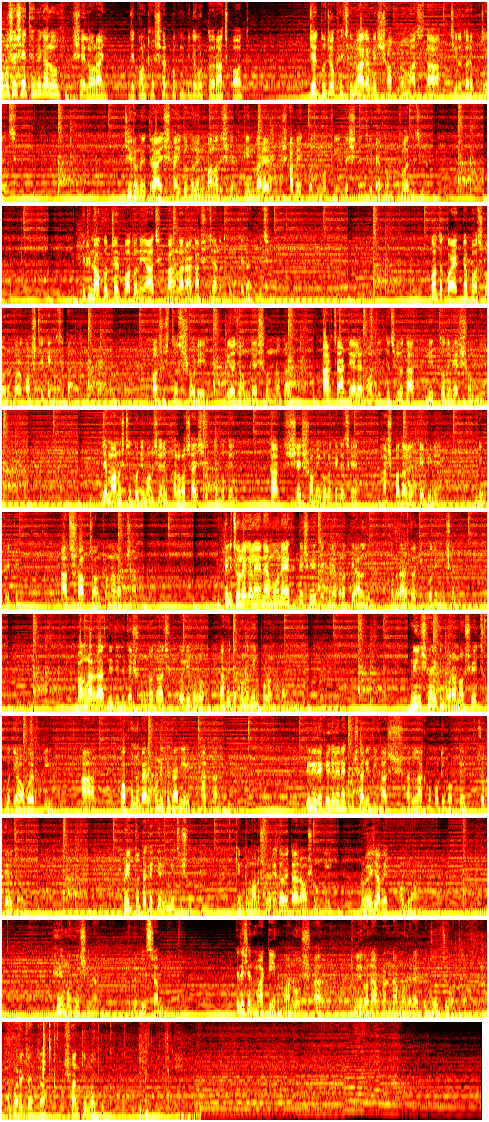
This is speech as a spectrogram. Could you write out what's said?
অবশেষে থেমে গেল সে লড়াই যে কণ্ঠস্বর প্রকম্পিত করত রাজপথ। যে দু চোখে ছিল আগামীর স্বপ্ন, আজ তা চিরতরে বুঝে গেছে। চিরনিদ্রায় শায়িত হলেন বাংলাদেশের তিনবারের সাবেক প্রধানমন্ত্রী দেশনেত্রী বেগম খালেদা জিয়া। একটি নক্ষত্রের পতনে আজ বাংলার আকাশ যেন থমকে দাঁড়িয়েছে। গত কয়েকটা বছর বড় কষ্টে কেটেছে তার। অসুস্থ শরীর, প্রিয়জনদের শূন্যতা, আর চার দেয়ালের বন্দিত্ব ছিল তার নিত্যদিনের সঙ্গী। যে মানুষটি কোটি মানুষের ভালোবাসায় সিদ্ধ হতেন, তার শেষ সময়গুলো কেটেছে হাসপাতালের কেবিনে নিভৃতে। আজ সব যন্ত্রণার অবসান হলো। তিনি চলে গেলেন এমন এক দেশে যেখানে কোনো দেয়াল নেই। কোনো রাজনৈতিক প্রতিহিংসা নেই। বাংলার রাজনীতিতে যে শূন্যতা আজ তৈরি হলো, তা হয়তো কোনোদিন পূরণ হবার নয়। নীল শাড়িতে মোড়ানো সেই ধ্রুপদী অবয়বটি আর কখনো ব্যালকনিতে দাঁড়িয়ে হাত নাড়বেন না তিনি রেখে গেলেন এক বিশাল ইতিহাস আর লাখো কোটি ভক্তের চোখের জল। মৃত্যু তাকে কেড়ে নিয়েছে সত্যি, কিন্তু মানুষের হৃদয়ে তার আসনটি রয়ে যাবে অম্লান। হে মহিষী নারী, আপনি বিশ্রাম নিন। এদেশের মাটি, মানুষ আর ধুলিগণে আপনার নাম মনে রাখবে যুগ যুগান্ত ওপারের যাত্রা শান্তিময় হোক।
